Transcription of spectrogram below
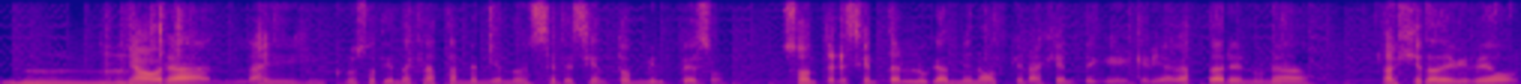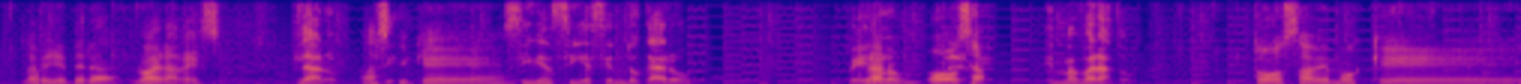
Mm. Y ahora hay incluso tiendas que la están vendiendo en 700 mil pesos. Son 300 lucas menos que la gente que quería gastar en una tarjeta de video. La billetera lo agradece. Claro. Así Si, que, si bien sigue siendo caro, pero claro, o sea, es más barato. todos sabemos que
